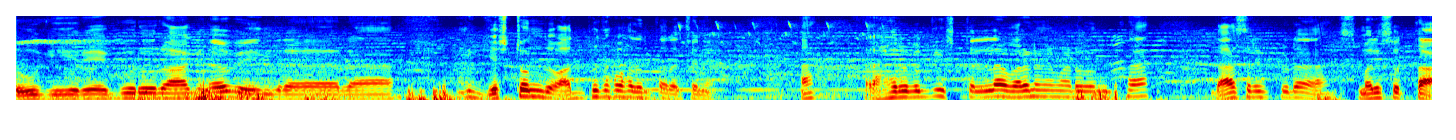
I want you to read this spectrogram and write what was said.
ತೂಗಿರೆ ಗುರು ರಾಘವೇಂದ್ರರ. ಎಷ್ಟೊಂದು ಅದ್ಭುತವಾದಂಥ ರಚನೆ. ರಾಯರ ಬಗ್ಗೆ ಇಷ್ಟೆಲ್ಲ ವರ್ಣನೆ ಮಾಡುವಂಥ ದಾಸರಿಗೆ ಕೂಡ ಸ್ಮರಿಸುತ್ತಾ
